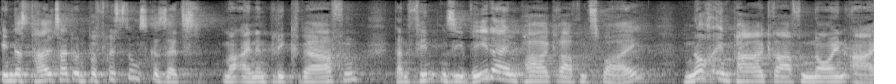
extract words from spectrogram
in das Teilzeit- und Befristungsgesetz mal einen Blick werfen, dann finden Sie weder im § 2 noch im § 9a,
